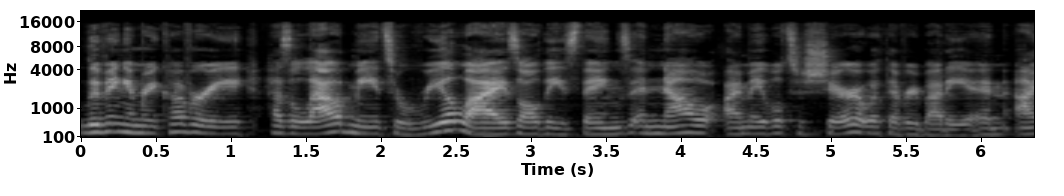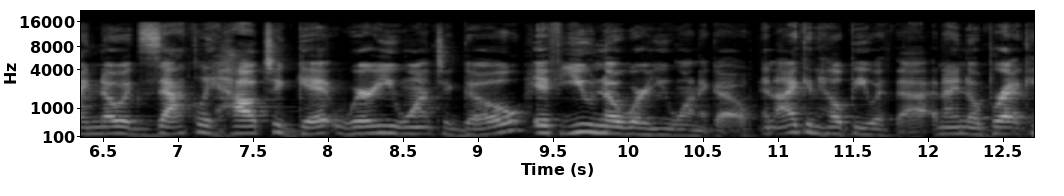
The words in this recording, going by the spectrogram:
living in recovery has allowed me to realize all these things. And now I'm able to share it with everybody. And I know exactly how to get where you want to go if you know where you want to go. And I can help you with that. And I know Brett can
